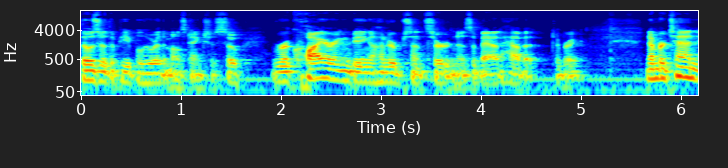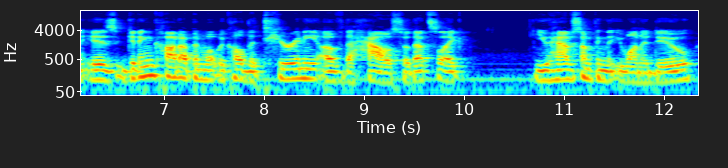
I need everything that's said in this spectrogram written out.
those are the people who are the most anxious. So requiring being 100% certain is a bad habit to break. Number 10 is getting caught up in what we call the tyranny of the house. So that's like you have something that you want to do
